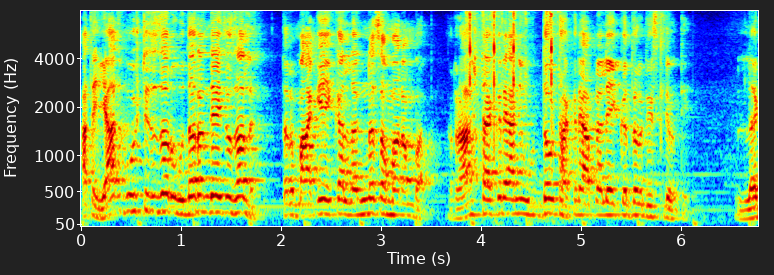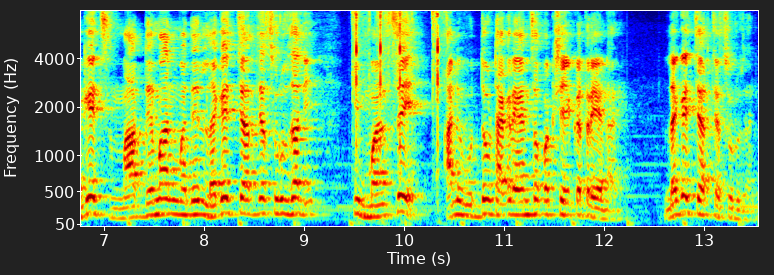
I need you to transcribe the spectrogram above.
आता याच गोष्टीचं जर उदाहरण द्यायचं झालं तर मागे एका लग्न समारंभात राज ठाकरे आणि उद्धव ठाकरे आपल्याला एकत्र दिसले होते. लगेच माध्यमांमध्ये लगेच चर्चा सुरू झाली की मनसे आणि उद्धव ठाकरे यांचा पक्ष एकत्र येणार आहे. लगेच चर्चा सुरू झाली.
